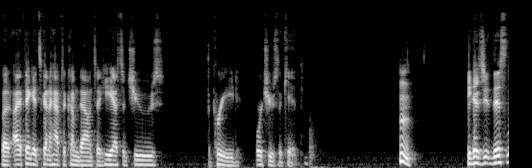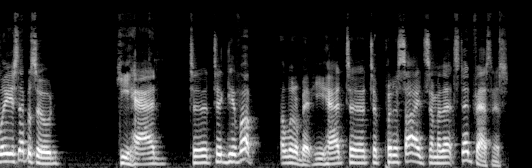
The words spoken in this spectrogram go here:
but I think it's going to have to come down to he has to choose the creed or choose the kid. Hmm. Because this latest episode, he had to to give up a little bit. He had to to put aside some of that steadfastness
